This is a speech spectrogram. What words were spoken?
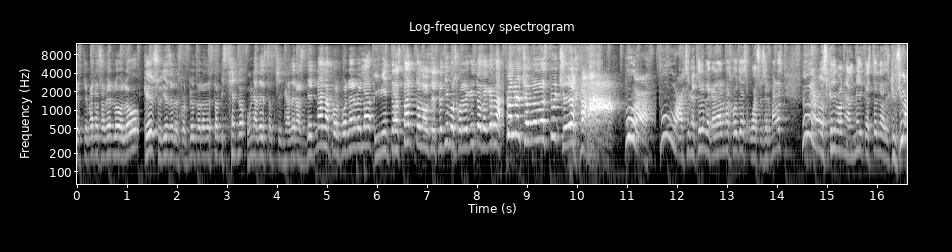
este, van a saber luego, que su dios del escorpión dorado está vistiendo una de estas chingaderas. De nada por ponérmela. Y mientras tanto nos despedimos con el grito de guerra. ¡Peluche en el estuche! Si me quieren regalar más joyas o a sus hermanas, escríbanme al mail que está en la descripción.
